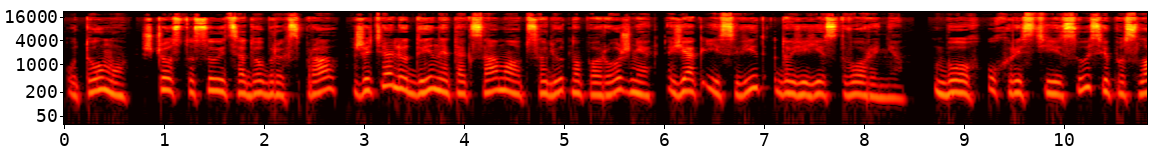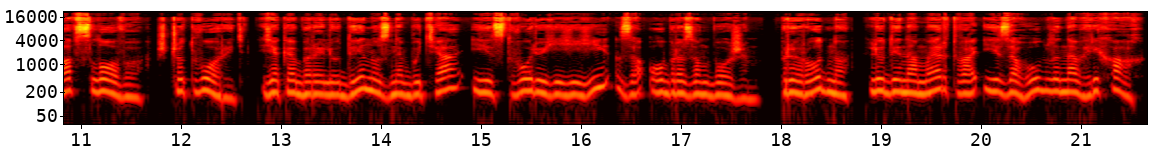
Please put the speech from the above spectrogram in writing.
У тому, що стосується добрих справ, життя людини так само абсолютно порожнє, як і світ до її створення. Бог у Христі Ісусі послав Слово, що творить, яке бере людину з небуття і створює її за образом Божим. Природно, людина мертва і загублена в гріхах.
